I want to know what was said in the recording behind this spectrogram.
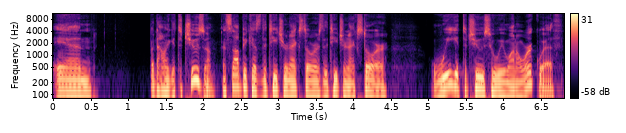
and but now I get to choose them. It's not because the teacher next door is the teacher next door. We get to choose who we want to work with,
